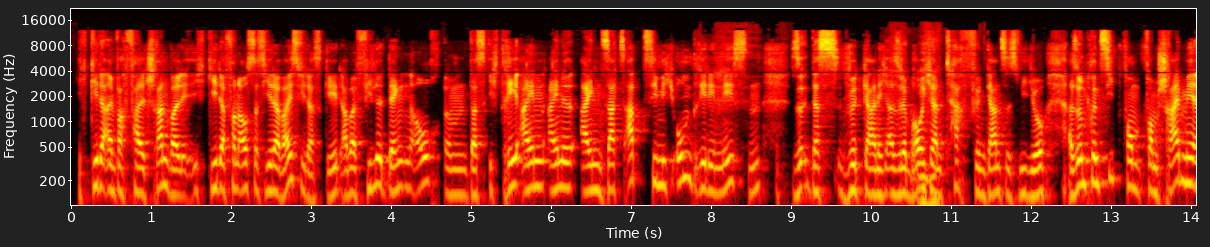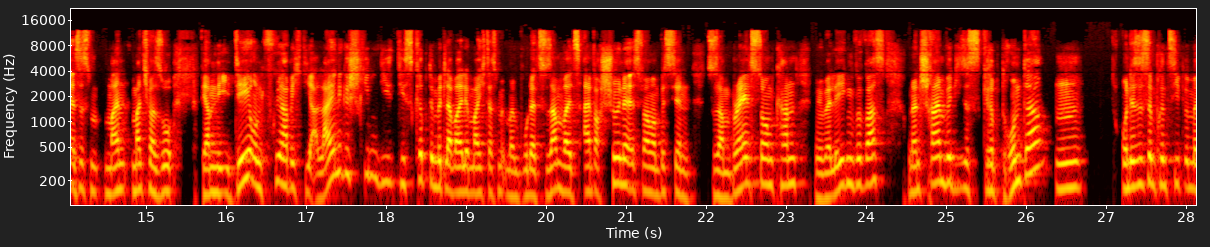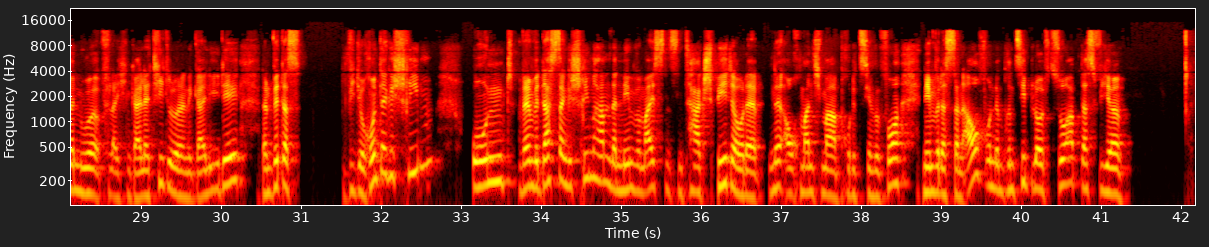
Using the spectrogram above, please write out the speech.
ich gehe da einfach falsch ran, weil ich gehe davon aus, dass jeder weiß, wie das geht. Aber viele denken auch, ähm, dass ich drehe einen, eine, einen Satz ab, ziehe mich um, drehe den nächsten. So, das wird gar nicht. Also da brauche ich mhm. ja einen Tag für ein ganzes Video. Also im Prinzip vom, vom Schreiben her ist es man, manchmal so, wir haben eine Idee und früher habe ich die alleine geschrieben, die, die Skripte. Mittlerweile mache ich das mit meinem Bruder zusammen, weil es einfach schöner ist, wenn man ein bisschen zusammen brainstormen kann. Dann überlegen wir was und dann schreiben wir dieses Skript runter. Mh, mm, und es ist im Prinzip immer nur vielleicht ein geiler Titel oder eine geile Idee. Dann wird das Video runtergeschrieben und wenn wir das dann geschrieben haben, dann nehmen wir meistens einen Tag später oder ne, auch manchmal produzieren wir vor, nehmen wir das dann auf und im Prinzip läuft es so ab, dass wir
